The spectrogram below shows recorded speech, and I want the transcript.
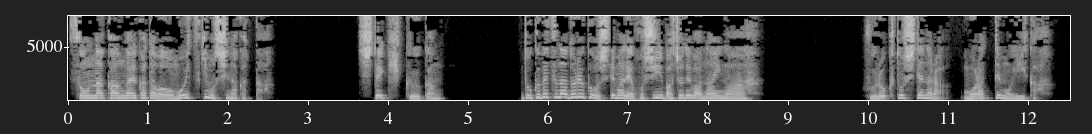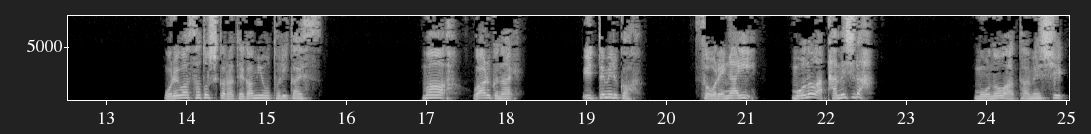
そんな考え方は思いつきもしなかった。私的空間。特別な努力をしてまで欲しい場所ではないが、付録としてならもらってもいいか。俺はサトシから手紙を取り返す。まあ、悪くない。行ってみるか。それがいい。物は試しだ。物は試し、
